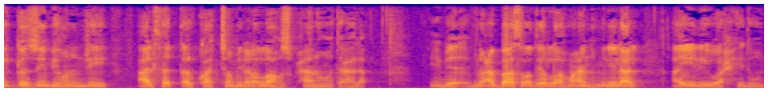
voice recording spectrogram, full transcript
ሊገዙኝ ቢሆን እንጂ አልፈጠርኳቸውም ይላል አላሁ ስብሓንሁ ተዓላ ابن عباس رضي الله عنه من يلال أي ليوحدون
